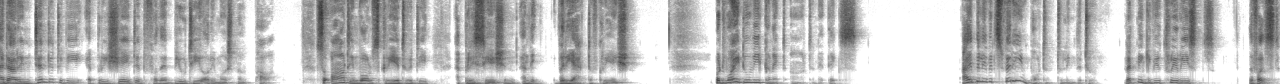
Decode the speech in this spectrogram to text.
and are intended to be appreciated for their beauty or emotional power. So art involves creativity, appreciation, and the very act of creation. But why do we connect art and ethics? I believe it's very important to link the two. Let me give you three reasons. The first,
